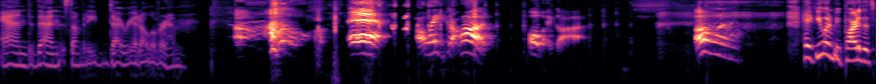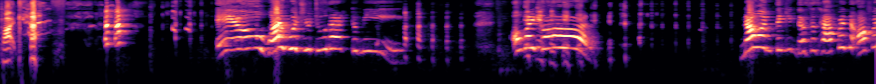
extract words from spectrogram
and then somebody diarrheaed all over him. Oh my god! Oh my god! Oh, Hey, if you want to be part of this podcast, ew! Why would you do that to me? Oh my god! Now I'm thinking, does this happen often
